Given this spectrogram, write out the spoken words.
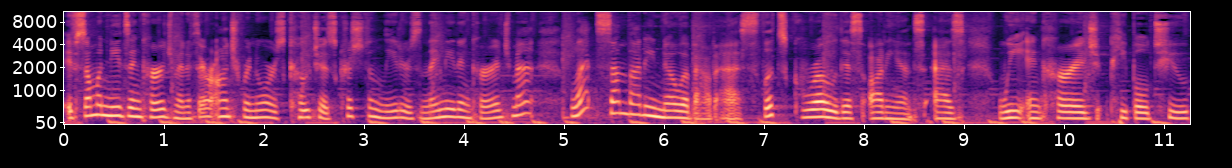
If someone needs encouragement, if they're entrepreneurs, coaches, Christian leaders, and they need encouragement, let somebody know about us. Let's grow this audience as we encourage people to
